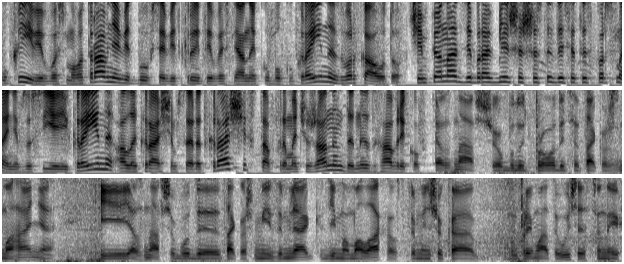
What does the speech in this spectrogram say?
У Києві 8 травня відбувся відкритий весняний кубок України з воркауту. Чемпіонат зібрав більше 60 спортсменів з усієї країни, але кращим серед кращих став кременчужанин Денис Гавріков. Я знав, що будуть проводитися також змагання, і я знав, що буде також мій земляк Діма Малахов з Кременчука приймати участь у них.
